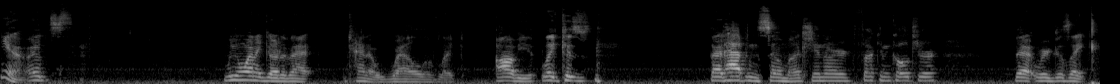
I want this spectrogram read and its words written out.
you know it's we want to go to that kind of well of like obvious like because that happens so much in our fucking culture that we're just like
